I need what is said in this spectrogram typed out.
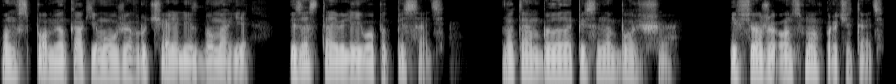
он вспомнил, как ему уже вручали лист бумаги, и заставили его подписать. Но там было написано больше. И все же он смог прочитать.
